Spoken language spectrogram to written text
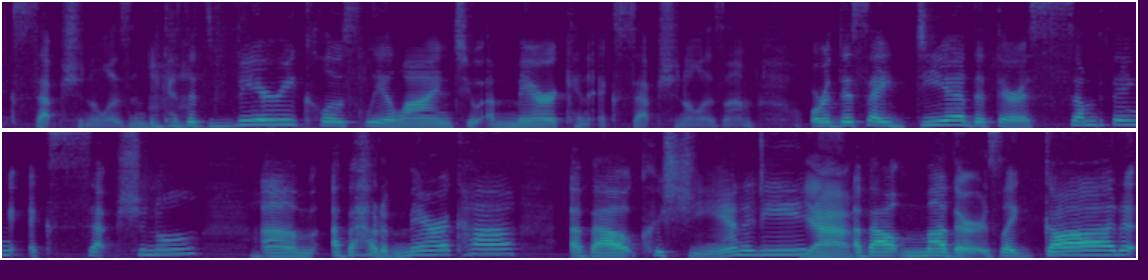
exceptionalism because mm-hmm. it's very closely aligned to American exceptionalism or this idea that there is something exceptional mm-hmm. um, about America, about Christianity, yeah. about mothers. Like God,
